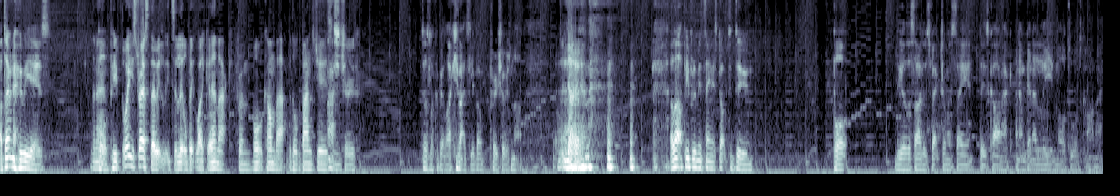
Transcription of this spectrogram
I don't know who he is. I don't know. But peop- the way he's dressed, though, it, it's a little bit like Ermac from Mortal Kombat with all the bandages. That's and- true. Does look a bit like him actually, but I'm pretty sure it's not. No, no. Um, a lot of people have been saying it's Doctor Doom, but the other side of the spectrum are saying that it's Karnak, and I'm going to lean more towards Karnak.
